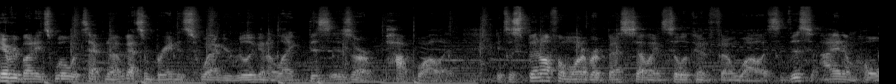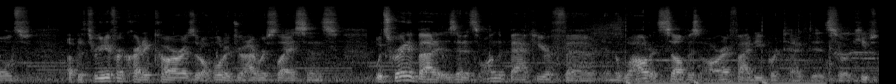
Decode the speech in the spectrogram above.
Hey everybody, it's Will with Techno. I've got some branded swag you're really gonna like. This is our Pop Wallet. It's a spin-off on one of our best-selling silicone phone wallets. This item holds up to three different credit cards. It'll hold a driver's license. What's great about it is that it's on the back of your phone and the wallet itself is RFID protected, so it keeps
